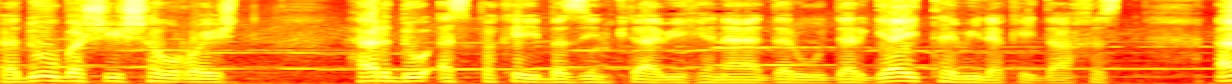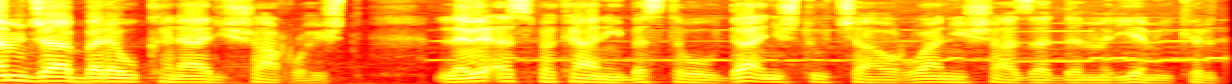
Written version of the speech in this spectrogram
کە دوو بەشی شەو ڕۆیشت، هەردوو ئەسپەکەی بە زینکراوی هێنایە دەر و دەرگای تەویلەکەی داخست، ئەمجا بەرەو کەناری شار ڕۆیشت، لەوێ ئەسپەکانی بەستەوە و دانیشت و چاوەڕوانی شازادە مریەمی کرد.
